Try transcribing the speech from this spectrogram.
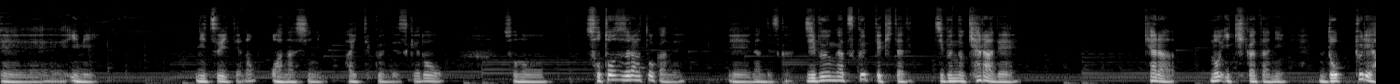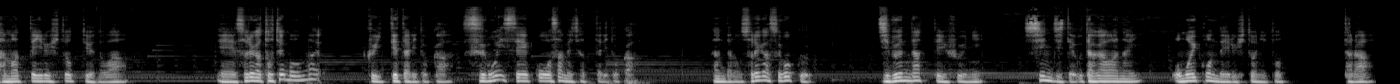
えー、意味についてのお話に入っていくんですけど、その、外面とかね、えー、何ですか、自分が作ってきた自分のキャラで、キャラの生き方にどっぷりハマっている人っていうのは、えー、それがとてもうまくいってたりとか、すごい成功を収めちゃったりとか、なんだろう、それがすごく自分だっていうふうに信じて疑わない、思い込んでいる人にとったら、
